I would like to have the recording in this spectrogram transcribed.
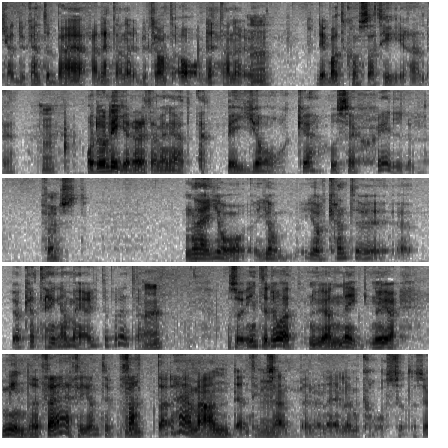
kan, du kan inte bära detta nu, du klarar inte av detta nu. Mm. Det är bara ett konstaterande. Och då ligger det detta jag, att, att bejaka hos sig själv först. Nej, jag, jag, jag, kan inte, jag kan inte hänga med riktigt på detta. Mm. Alltså inte då att nu är jag, neg nu är jag mindre värd för jag inte fattar det här med anden till exempel. Eller med korset och så.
